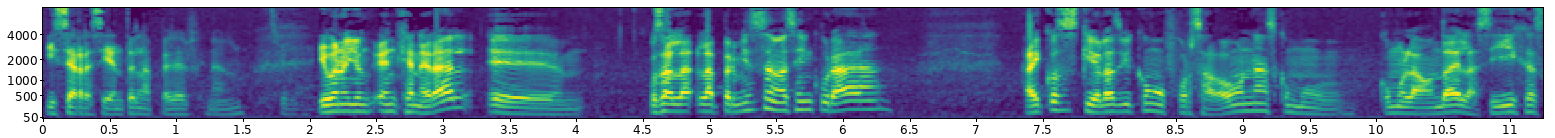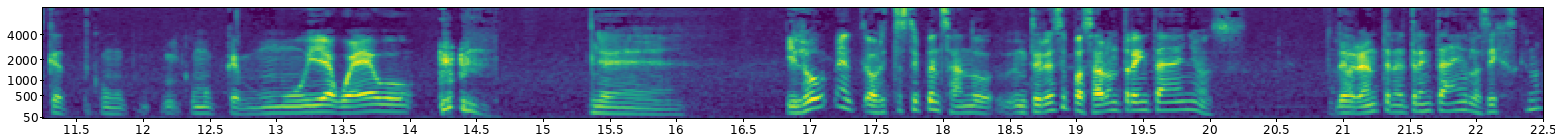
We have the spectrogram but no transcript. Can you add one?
y se resiente en la pelea al final, ¿no? Sí, ¿no? Y bueno, yo en, en general, eh, o sea, la, la premisa se me hace incurada. Hay cosas que yo las vi como forzadonas, como, como la onda de las hijas, que como, como que muy a huevo. Eh, y luego, eh, ahorita estoy pensando, en teoría si pasaron 30 años, deberían tener 30 años las hijas, ¿que no?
